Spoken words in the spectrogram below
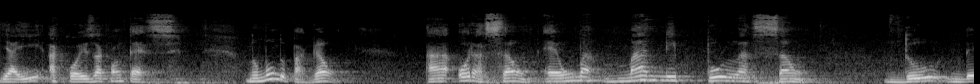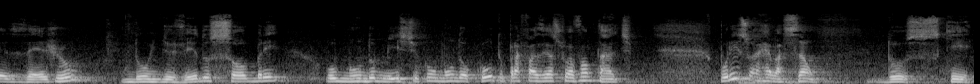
e aí a coisa acontece. No mundo pagão, a oração é uma manipulação do desejo do indivíduo sobre o mundo místico, o mundo oculto, para fazer a sua vontade. Por isso, a relação dos que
